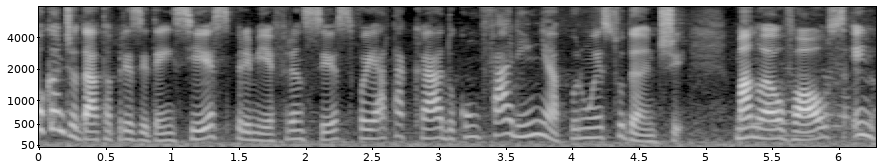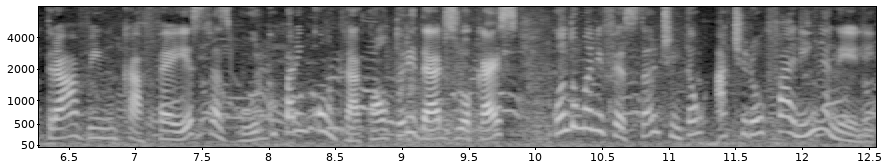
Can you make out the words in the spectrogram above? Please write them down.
O candidato à presidência ex-premier francês foi atacado com farinha por um estudante. Manuel Valls entrava em um café em Estrasburgo para encontrar com autoridades locais quando o manifestante então atirou farinha nele.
